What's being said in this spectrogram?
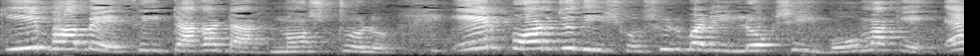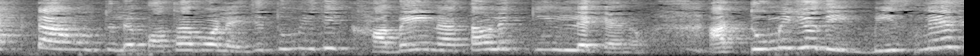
কীভাবে সেই টাকাটা নষ্ট হলো? এরপর যদি শ্বশুর বাড়ির লোক সেই বৌমাকে একটা আঙুল তুলে কথা বলে যে, তুমি যদি খাবেই না, তাহলে কিনলে কেন? আর তুমি যদি বিজনেস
